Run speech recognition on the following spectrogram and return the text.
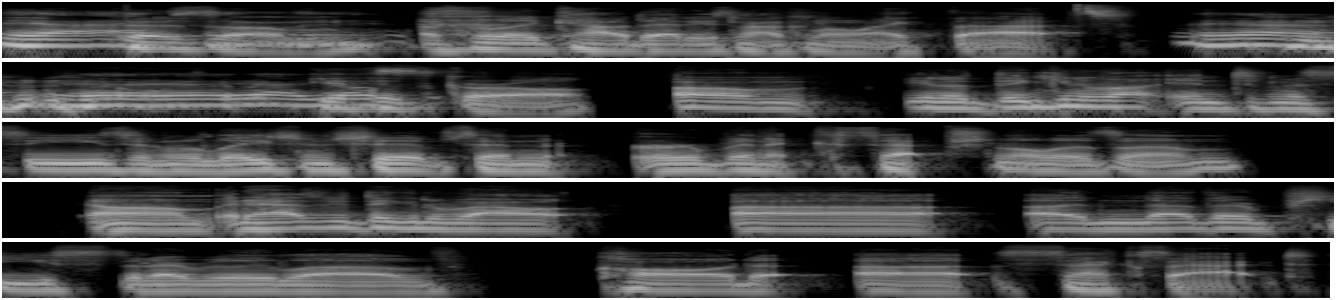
yeah, Because um, I feel like Cow Daddy's not going to like that. yeah, yeah, yeah, yeah. Get You'll his girl. Um, you know, thinking about intimacies and relationships and urban exceptionalism, um, it has me thinking about uh, another piece that I really love called uh, Sex Act.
